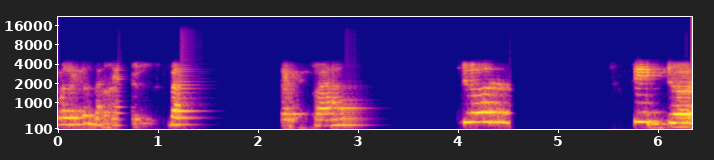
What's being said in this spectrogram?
itu bahasa bahasa tidur tidur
